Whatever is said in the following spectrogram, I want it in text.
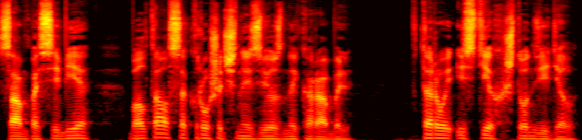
сам по себе, болтался крошечный звездный корабль. Второй из тех, что он видел.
